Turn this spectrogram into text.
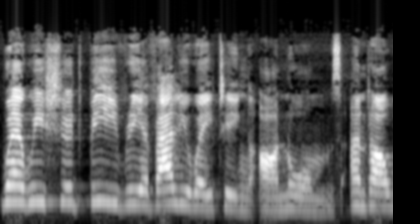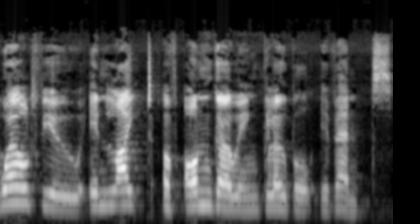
where we should be re-evaluating our norms and our worldview in light of ongoing global events.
